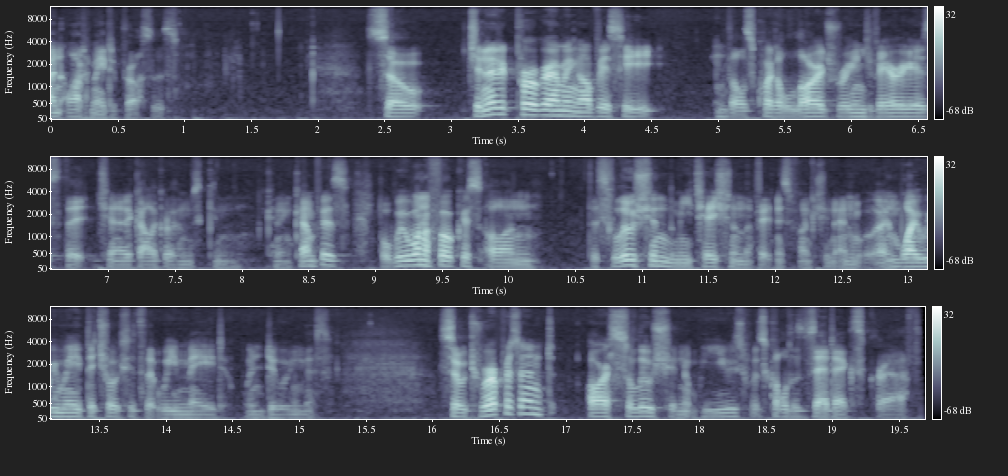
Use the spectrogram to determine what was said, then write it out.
an automated process. So genetic programming obviously involves quite a large range of areas that genetic algorithms can, can encompass, but we want to focus on the solution, the mutation, and the fitness function, and, and why we made the choices that we made when doing this. So to represent our solution, we use what's called a ZX graph.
